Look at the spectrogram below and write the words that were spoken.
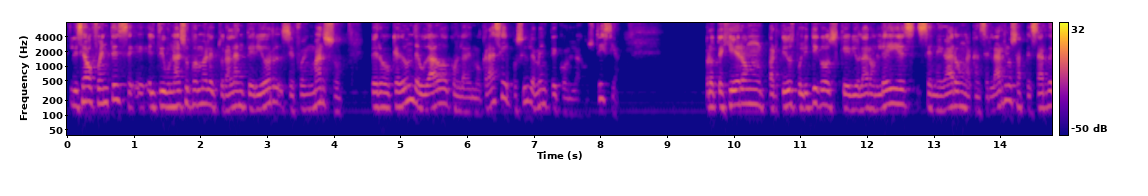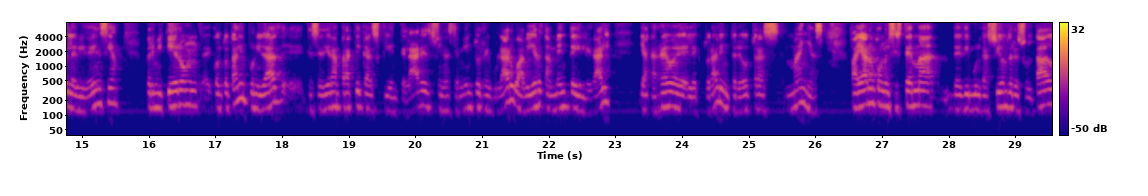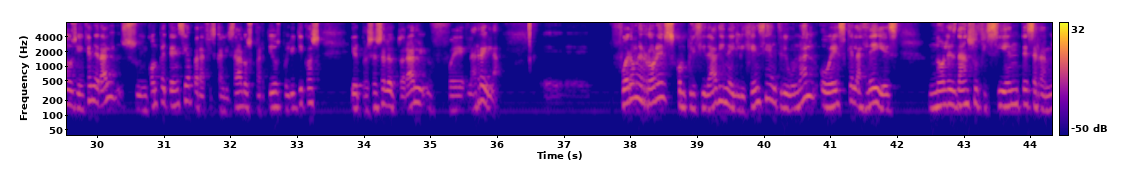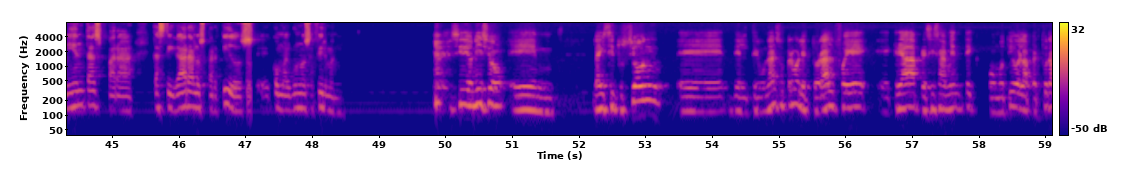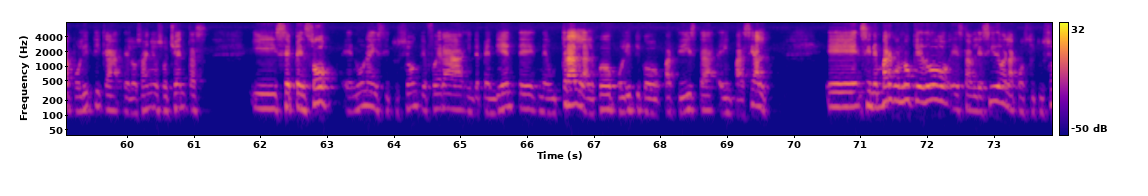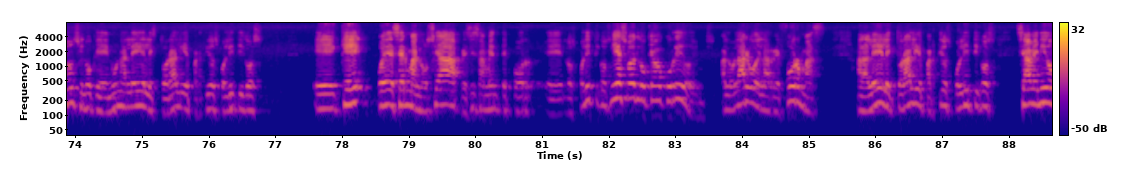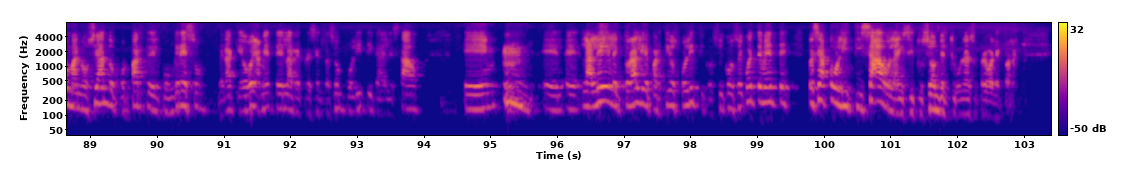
Liceo Fuentes, eh, el Tribunal Supremo Electoral anterior se fue en marzo pero quedó endeudado con la democracia y posiblemente con la justicia. Protegieron partidos políticos que violaron leyes, se negaron a cancelarlos a pesar de la evidencia, permitieron eh, con total impunidad eh, que se dieran prácticas clientelares, financiamiento irregular o abiertamente ilegal y acarreo electoral, entre otras mañas. Fallaron con el sistema de divulgación de resultados y en general su incompetencia para fiscalizar a los partidos políticos y el proceso electoral fue la regla. Eh, ¿Fueron errores, complicidad y negligencia del tribunal o es que las leyes no les dan suficientes herramientas para castigar a los partidos, eh, como algunos afirman? Sí, Dionisio, em, la institución eh, del Tribunal Supremo Electoral fue creada precisamente con motivo de la apertura política de los años 80 y se pensó en una institución que fuera independiente, neutral al juego político partidista e imparcial. Eh, sin embargo, no quedó establecido en la Constitución, sino que en una ley electoral y de partidos políticos eh, que puede ser manoseada precisamente por eh, los políticos. Y eso es lo que ha ocurrido a lo largo de las reformas a la ley electoral y de partidos políticos se ha venido manoseando por parte del Congreso, ¿verdad? Que obviamente es la representación política del Estado, eh, eh, la ley electoral y de partidos políticos y consecuentemente pues se ha politizado la institución del Tribunal Supremo Electoral.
